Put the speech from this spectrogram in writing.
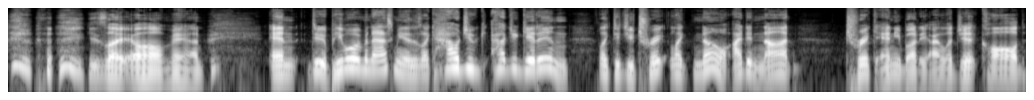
He's like, "Oh man." And dude, people have been asking me, "Is like, how'd you how'd you get in? Like, did you trick? Like, no, I did not trick anybody. I legit called,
